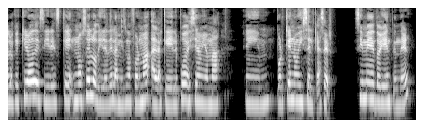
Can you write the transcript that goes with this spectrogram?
lo que quiero decir es que no se lo diré de la misma forma a la que le puedo decir a mi mamá em, por qué no hice el quehacer. ¿Sí me doy a entender?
